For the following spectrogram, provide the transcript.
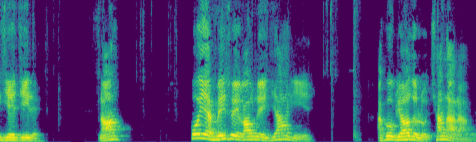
အရေးကြီးတယ်နော်ကိုယ့်ရဲ့မိတ်ဆွေကောင်းတွေရရင်အခုပြောသလိုချမ်းသာတာပဲ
